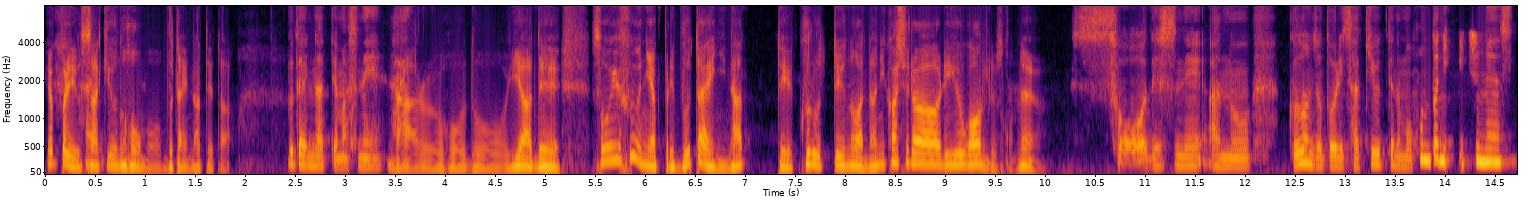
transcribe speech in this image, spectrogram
やっぱり砂丘の方も舞台になってた。舞台になってますね。はなるほど。いや、で、そういうふうにやっぱり舞台になってくるっていうのは何かしら理由があるんですかね？い。そうですね。あの、ご存知の通り砂丘っていうのはもう本当に一面砂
